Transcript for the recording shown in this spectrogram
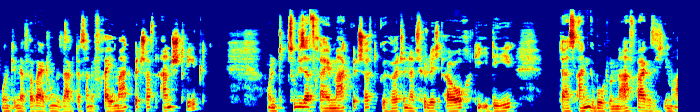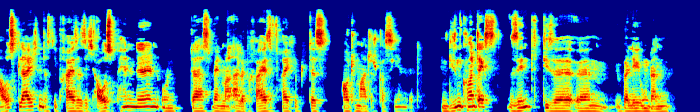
und in der Verwaltung gesagt, dass er eine freie Marktwirtschaft anstrebt und zu dieser freien Marktwirtschaft gehörte natürlich auch die Idee, dass Angebot und Nachfrage sich immer ausgleichen, dass die Preise sich auspendeln und dass, wenn man alle Preise freigibt, das automatisch passieren wird. In diesem Kontext sind diese ähm, Überlegungen dann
